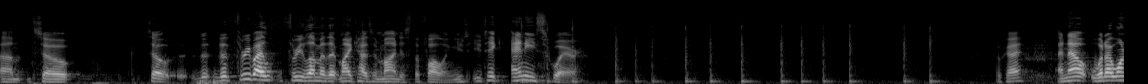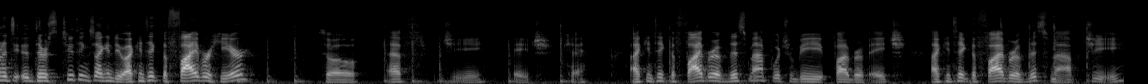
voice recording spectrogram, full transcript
um, so so the, the three by three lemma that Mike has in mind is the following: you, you take any square, okay, and now what I want to do, there's two things I can do. I can take the fiber here, so F G H K. I can take the fiber of this map, which would be fiber of H. I can take the fiber of this map, G,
